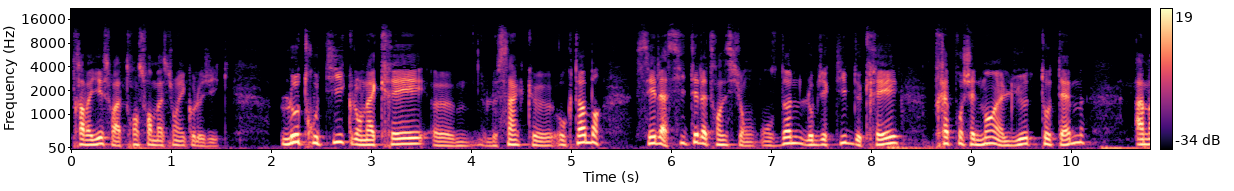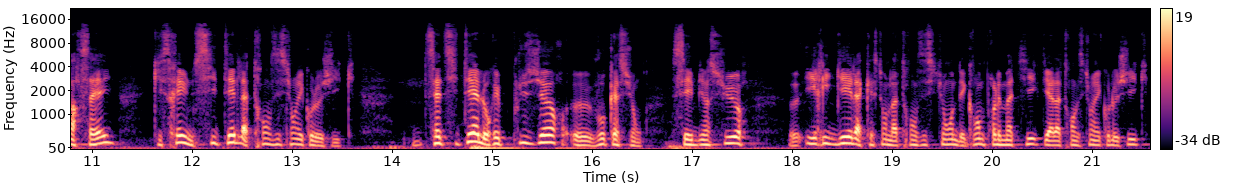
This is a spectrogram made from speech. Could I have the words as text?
travailler sur la transformation écologique. L'autre outil que l'on a créé euh, le 5 euh, octobre, c'est la Cité de la Transition. On se donne l'objectif de créer très prochainement un lieu totem à Marseille qui serait une cité de la transition écologique. Cette cité, elle aurait plusieurs euh, vocations. C'est bien sûr irriguer la question de la transition, des grandes problématiques liées à la transition écologique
